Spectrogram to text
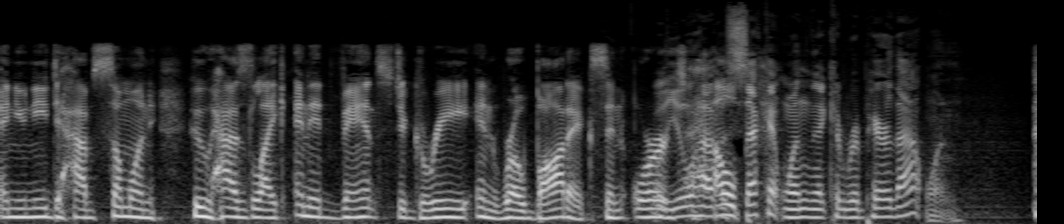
And you need to have someone who has like an advanced degree in robotics in order to. well, you'll to have help a second one that can repair that one.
